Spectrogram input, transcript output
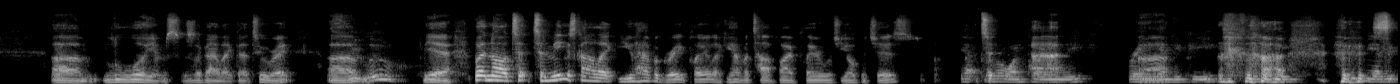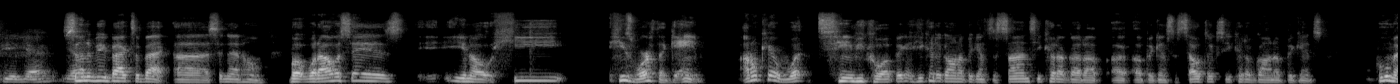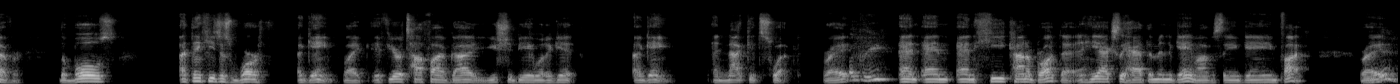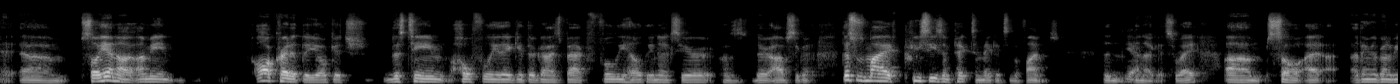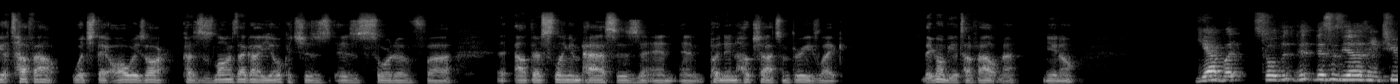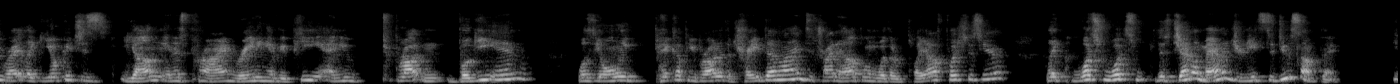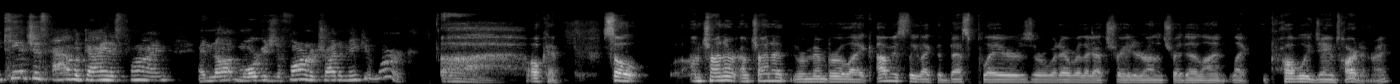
Um, Lou Williams is a guy like that too, right? Um, Lou. Yeah, but no, to, to me, it's kind of like you have a great player, like you have a top five player, which Jokic is. Yeah, to, number one player uh, in the league. Brady uh, MVP. MVP again. Yeah. Soon to be back to back, uh, sitting at home. But what I would say is, you know, he he's worth a game. I don't care what team he go up against. He could have gone up against the Suns. He could have got up uh, up against the Celtics. He could have gone up against whomever, the Bulls. I think he's just worth a game. Like if you're a top five guy, you should be able to get a game and not get swept right? Agreed. And and and he kind of brought that, and he actually had them in the game, obviously in game five right? Yeah. Um, so yeah, no, I mean, all credit to Jokic. This team, hopefully, they get their guys back fully healthy next year because they're obviously going. This was my preseason pick to make it to the finals, the, yeah. the Nuggets, right? Um, so I I think they're going to be a tough out, which they always are, because as long as that guy Jokic is is sort of uh, out there slinging passes and and putting in hook shots and threes, like they're going to be a tough out, man. You know. Yeah, but so th- th- this is the other thing too, right? Like Jokic is young in his prime, reigning MVP, and you brought Boogie in was the only pickup you brought at the trade deadline to try to help him with a playoff push this year. Like, what's what's this general manager needs to do something. You can't just have a guy in his prime and not mortgage the farm to try to make it work. Uh, okay, so I'm trying to I'm trying to remember like obviously like the best players or whatever that got traded around the trade deadline, like probably James Harden, right?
